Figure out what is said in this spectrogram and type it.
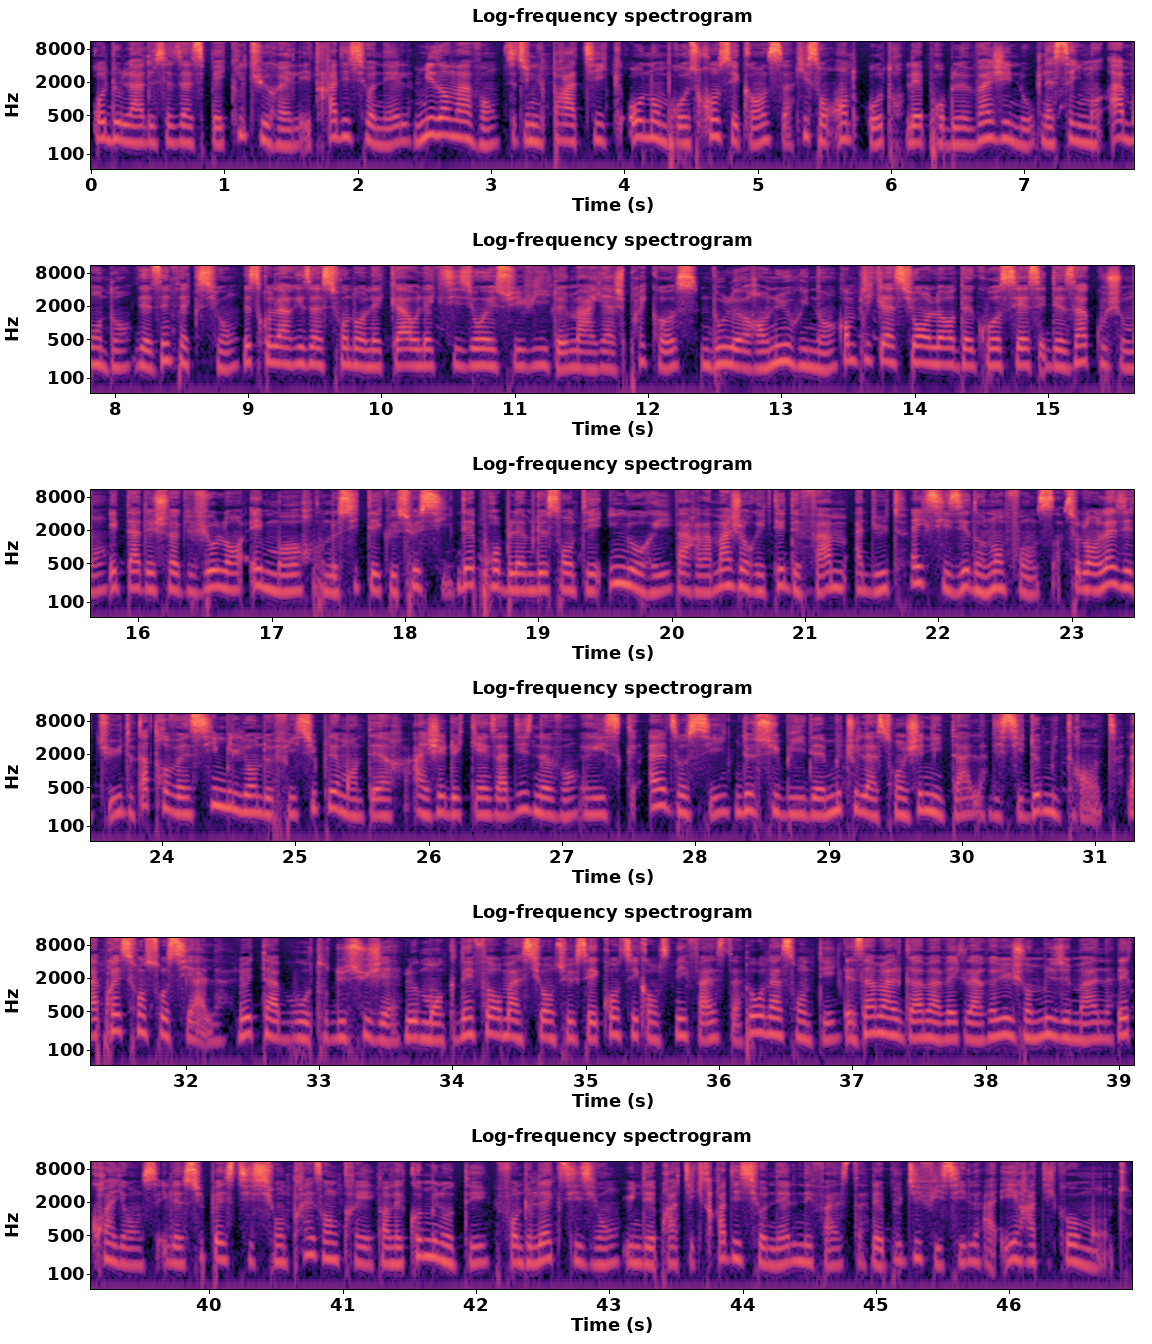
Au-delà de ces aspects culturels et traditionnels mis en avant, c'est une pratique aux nombreuses conséquences qui sont entre autres les problèmes vaginaux, les saignements abondants, des infections, les scolarisations dans les cas où l'excision est suivie d'un mariage précoce, douleurs en urinant, complications lors des grossesses et des accouchements, état de choc violent et mort pour ne citer que ceux-ci. Des problèmes de santé ignorés par la majorité des femmes adultes excisées dans l'enfance. Selon les études, 86 millions de filles supplémentaires âgées de 15 à 19 ans risquent elles aussi de subir des mutilations génitales d'ici 2030. La pression sociale, le tabou autour du sujet, le manque d'informations sur ses conséquences néfastes pour la santé, les amalgames avec la religion musulmane, les croyances et les superstitions très ancrées dans les communautés font de l'excision une des pratiques traditionnelles néfastes les plus difficiles à éradiquer au monde.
